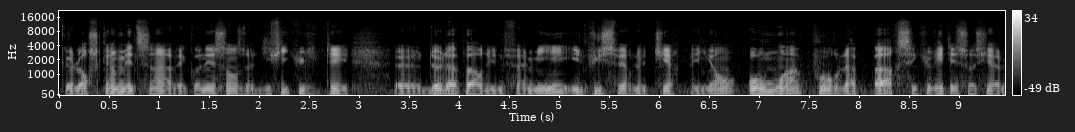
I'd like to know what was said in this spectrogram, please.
que lorsqu'un médecin avait connaissance de difficultés euh, de la part d'une famille, il puisse faire le tiers payant, au moins pour la part sécurité sociale.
